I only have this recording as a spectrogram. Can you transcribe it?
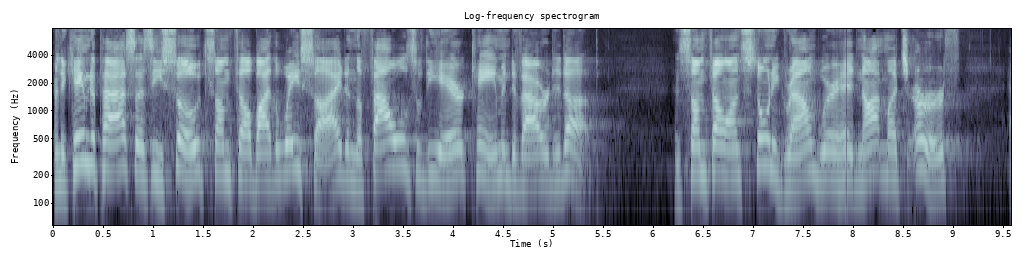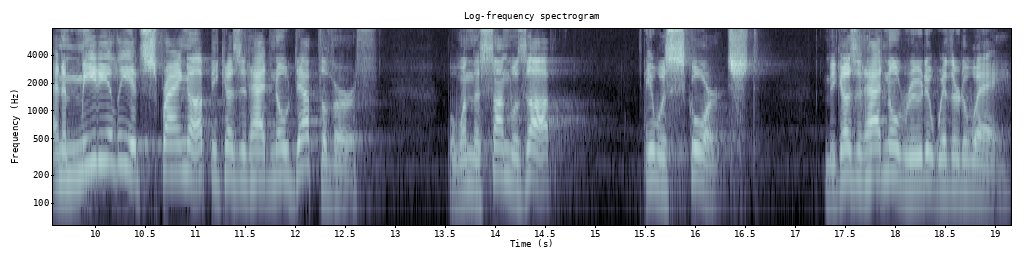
it came to pass, as he sowed, some fell by the wayside, and the fowls of the air came and devoured it up. And some fell on stony ground where it had not much earth, and immediately it sprang up because it had no depth of earth. But when the sun was up, it was scorched. And because it had no root, it withered away.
